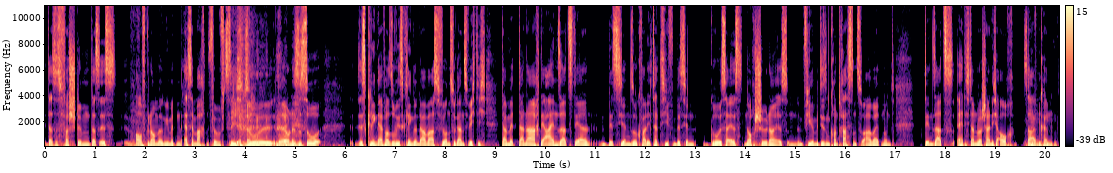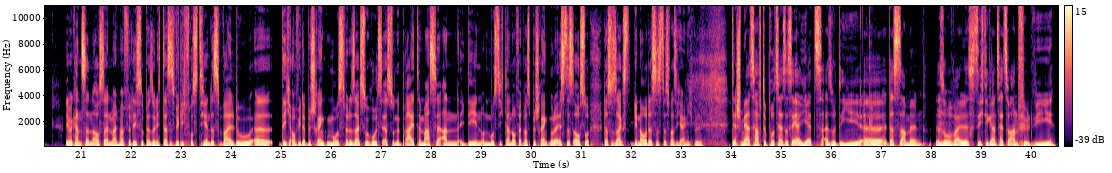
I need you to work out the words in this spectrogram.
das ist verstimmt, das ist aufgenommen irgendwie mit einem SM58, ja. so, ne, und es ist so, es klingt einfach so, wie es klingt und da war es für uns so ganz wichtig, damit danach der Einsatz, der ein bisschen so qualitativ ein bisschen größer ist, noch schöner ist und viel mit diesen Kontrasten zu arbeiten und den Satz hätte ich dann wahrscheinlich auch sagen können. Ja, aber kann es dann auch sein, manchmal für dich so persönlich, dass es wirklich frustrierend ist, weil du äh, dich auch wieder beschränken musst, wenn du sagst, du holst erst so eine breite Masse an Ideen und musst dich dann auf etwas beschränken? Oder ist es auch so, dass du sagst, genau das ist das, was ich eigentlich will? Der schmerzhafte Prozess ist eher jetzt, also die, okay. äh, das Sammeln, mhm. so, weil es sich die ganze Zeit so anfühlt wie,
